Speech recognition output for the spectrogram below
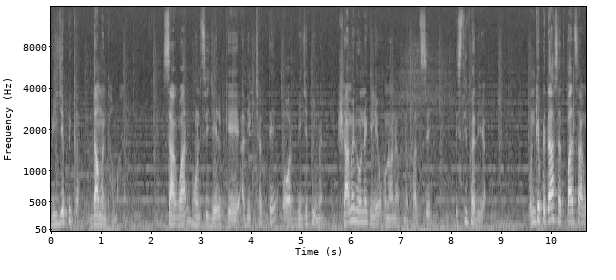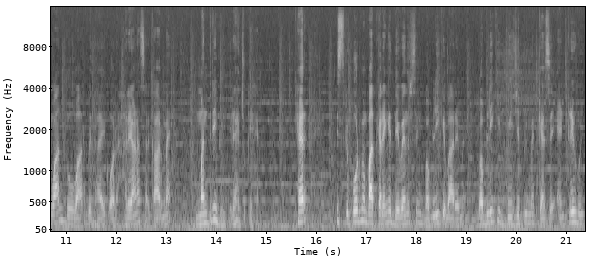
बीजेपी का दामन थामा है। सागवान भौंडसी जेल के अधीक्षक थे और बीजेपी में शामिल होने के लिए उन्होंने अपने पद से इस्तीफा दिया। उनके पिता सतपाल सागवान दो बार विधायक और हरियाणा सरकार में मंत्री भी रह चुके हैं। खैर, इस रिपोर्ट में बात करेंगे देवेंद्र सिंह बबली के बारे में। बबली की बीजेपी में कैसे एंट्री हुई?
